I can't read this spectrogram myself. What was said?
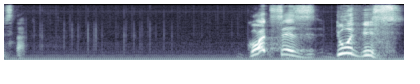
Noticed that? God says, do this.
